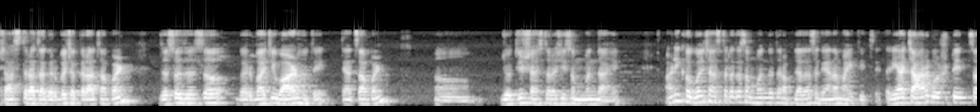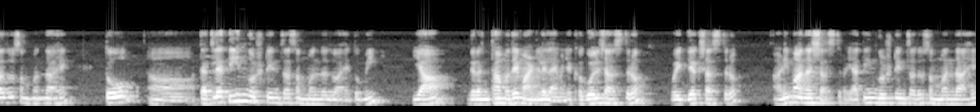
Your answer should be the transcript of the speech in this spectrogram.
शास्त्राचा गर्भचक्राचा पण जसं जसं गर्भाची वाढ होते त्याचा पण अं, ज्योतिषशास्त्राशी संबंध आहे. आणि खगोलशास्त्राचा संबंध तर आपल्याला सगळ्यांना माहितीच आहे. तर या चार गोष्टींचा जो संबंध आहे तो अं, त्यातल्या तीन गोष्टींचा संबंध जो आहे तो मी या ग्रंथामध्ये मांडलेला आहे. म्हणजे खगोलशास्त्र वैद्यकशास्त्र आणि मानसशास्त्र या तीन गोष्टींचा जो संबंध आहे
